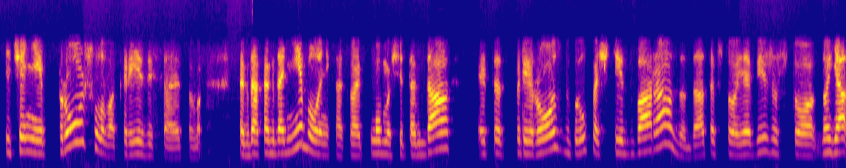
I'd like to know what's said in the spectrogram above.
в течение прошлого кризиса этого, Тогда, когда не было никакой помощи, тогда этот прирост был почти два раза, да, так что я вижу, что, но я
